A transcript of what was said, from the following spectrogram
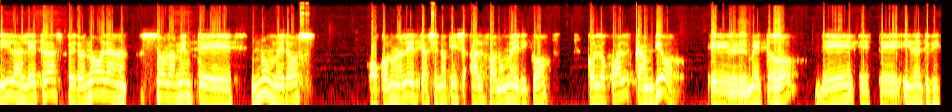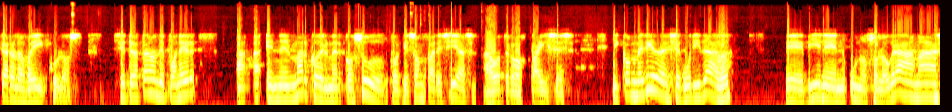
y las letras, pero no eran solamente números o con una letra, sino que es alfanumérico, con lo cual cambió el método de este, identificar a los vehículos. Se trataron de poner a- en el marco del Mercosur, porque son parecidas a otros países. Y con medidas de seguridad eh, vienen unos hologramas,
